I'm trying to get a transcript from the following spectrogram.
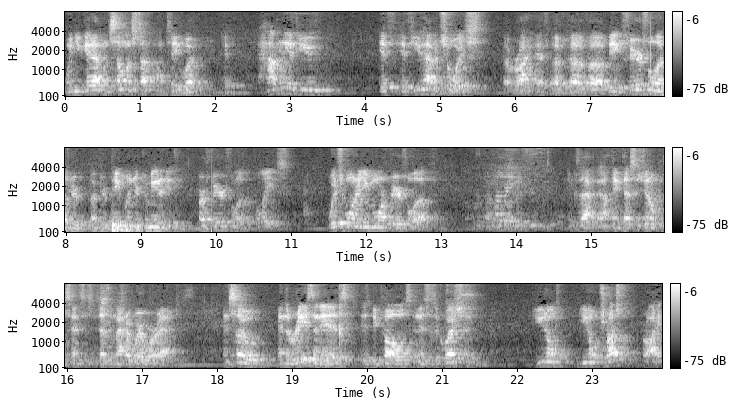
when you get out, when someone stops, I'll tell you what, how many of you, if, if you have a choice of, right, of, of, of uh, being fearful of your, of your people in your community or fearful of the police, which one are you more fearful of? Exactly. I think that's the general consensus. It doesn't matter where we're at. And so, and the reason is, is because, and this is a question, you don't, you don't trust them, right?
